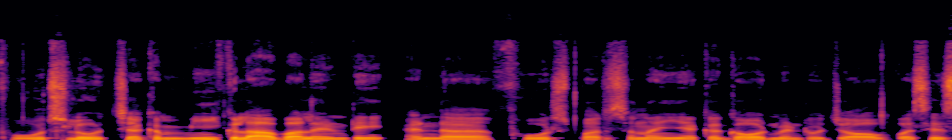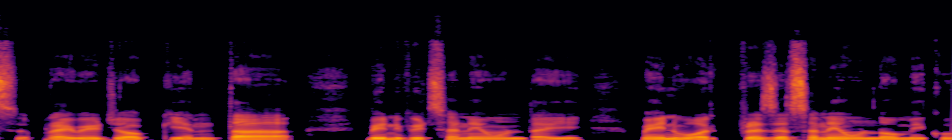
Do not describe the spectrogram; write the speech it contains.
ఫోర్స్‌లో వచ్చాక మీకు లాభాలేంటి? అండ్ ఫోర్స్ పర్సన్ అయ్యాక గవర్నమెంట్ జాబ్ వర్సెస్ ప్రైవేట్ జాబ్‌కి ఎంత బెనిఫిట్స్ అనేవి ఉంటాయి. మెయిన్ వర్క్ ప్రెషర్స్ అనేవి ఉండవు మీకు.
